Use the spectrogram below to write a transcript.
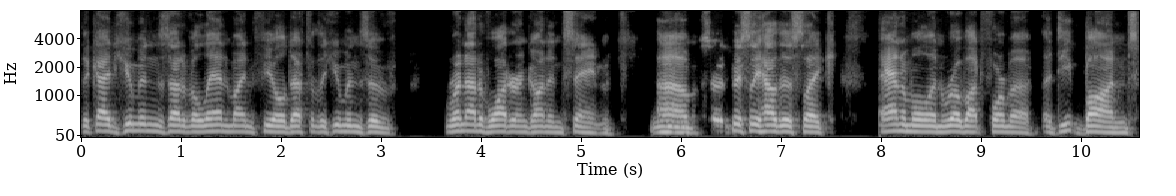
that guide humans out of a landmine field after the humans have run out of water and gone insane. Hmm. um so it's basically how this like animal and robot form a, a deep bond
